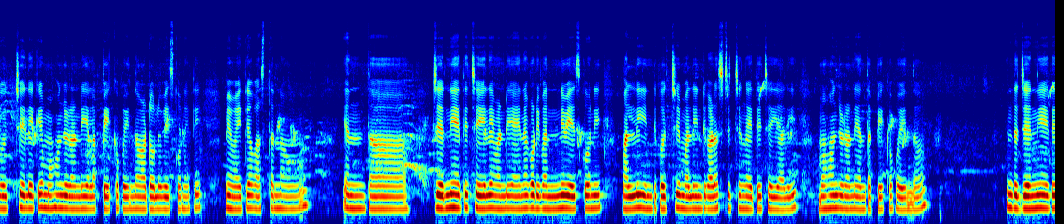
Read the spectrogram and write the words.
వచ్చేలేకే మొహం చూడండి ఎలా పేక్కపోయిందో ఆటోలో వేసుకొని అయితే మేమైతే వస్తున్నాము. ఎంత జర్నీ అయితే చేయలేమండి. అయినా కూడా ఇవన్నీ వేసుకొని మళ్ళీ ఇంటికి వచ్చి మళ్ళీ ఇంటికాడ స్టిచ్చింగ్ అయితే చేయాలి మొహం చూడండి ఎంత పేక్కపోయిందో. ఇంత జర్నీ అయితే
